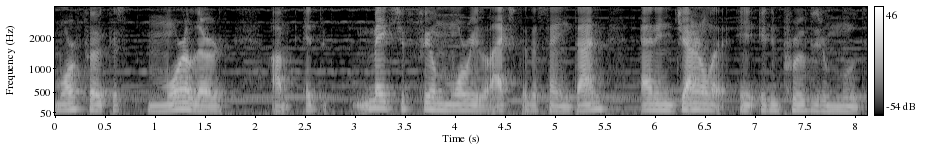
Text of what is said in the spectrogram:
more focused, more alert. Um, it makes you feel more relaxed at the same time and in general it, it, improves your mood.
